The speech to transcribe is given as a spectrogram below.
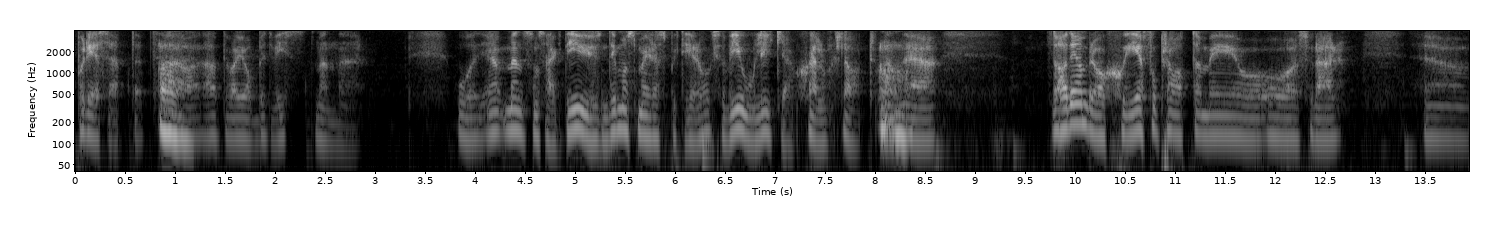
på det sättet. Ja. Att det var jobbigt, visst, men... eh, Och, men som sagt, det, ju, det måste man ju respektera också. Vi är olika, självklart. Men eh, då hade jag en bra chef att prata med och, och sådär. Eh,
